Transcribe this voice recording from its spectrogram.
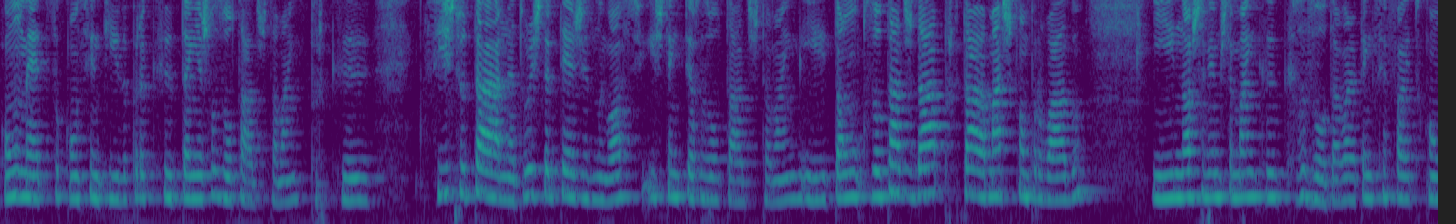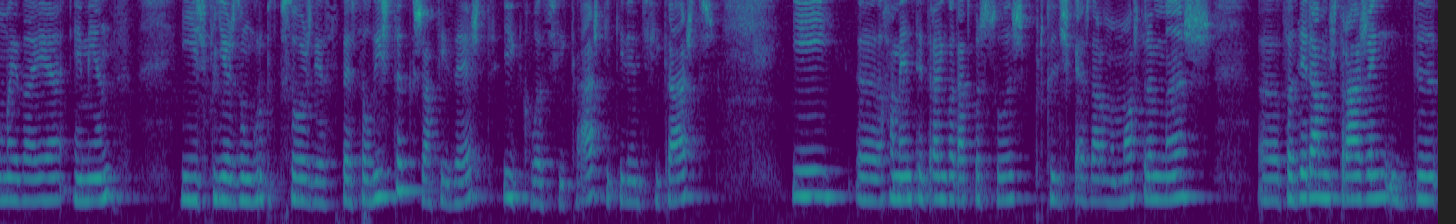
com um método, com sentido, para que tenhas resultados, está bem? Porque se isto está na tua estratégia de negócio, isto tem que ter resultados, está bem? E então, resultados dá porque está mais comprovado E nós sabemos também que, que resulta. Agora tem que ser feito com uma ideia em mente e escolheres um grupo de pessoas desse, desta lista que já fizeste e que classificaste e que identificaste e uh, realmente entrar em contato com as pessoas porque lhes queres dar uma amostra, mas fazer a amostragem, de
